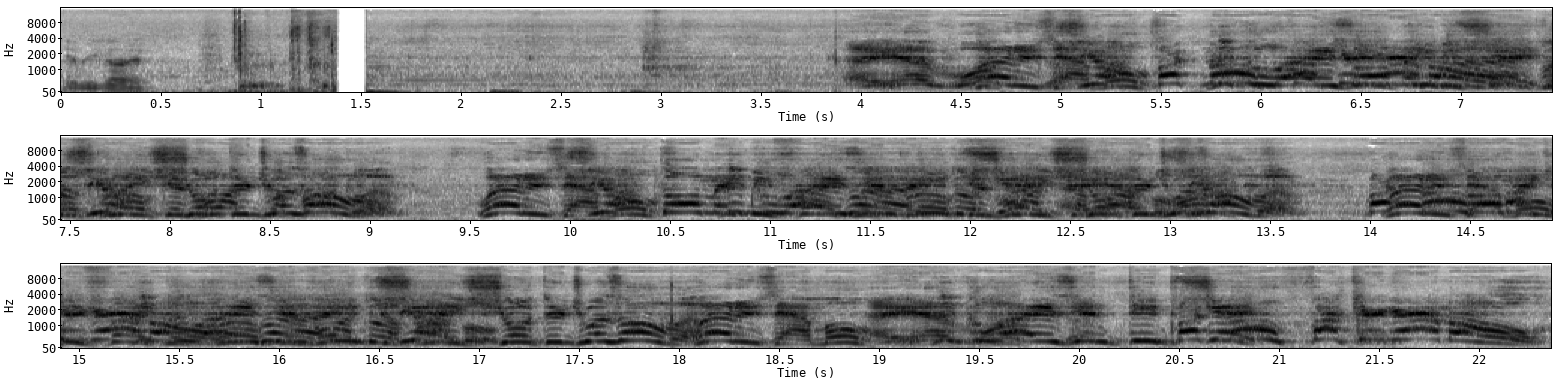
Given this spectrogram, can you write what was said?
Here we go. Hey, uh, what is that? Mo? Nikolai is in the shit. Shortage was over. Where is that? Mo? Don't make me fight shortage was over. Where is that? Mo? The shortage was over. Where is that? Mo? Nikolai is in deep shit. No fucking ammo.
